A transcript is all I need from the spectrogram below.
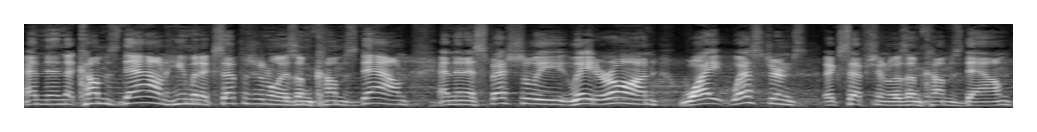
And then it comes down, human exceptionalism comes down, and then especially later on, white Western exceptionalism comes down.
